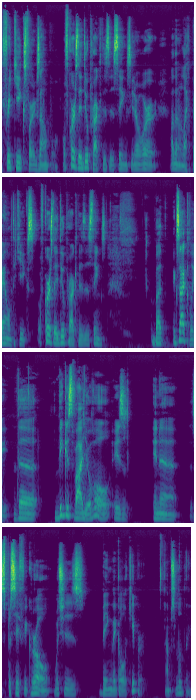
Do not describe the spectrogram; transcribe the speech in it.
free kicks, for example. Of course, they do practice these things, you know, or I don't know, like penalty kicks. Of course, they do practice these things. But exactly, the biggest value of all is in a specific role, which is being the goalkeeper. Absolutely.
